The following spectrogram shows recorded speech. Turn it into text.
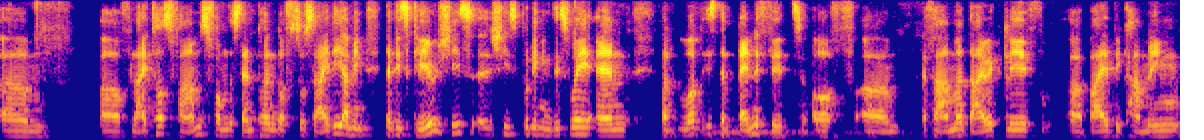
um, of lighthouse farms from the standpoint of society? I mean, that is clear. She's uh, she's putting in this way, and but what is the benefit of um, a farmer directly by becoming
